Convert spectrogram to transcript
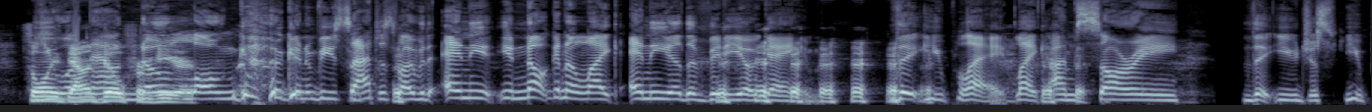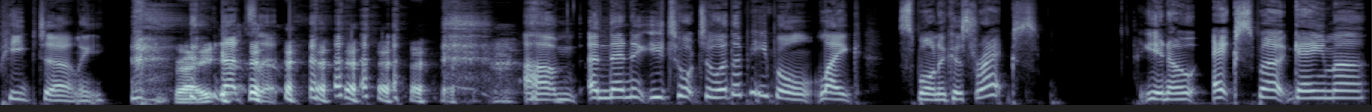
it's only You are now no here. longer going to be satisfied with any, you're not going to like any other video game that you play. Like, I'm sorry that you just, you peaked early. right? That's it. um, and then you talk to other people like Spornicus Rex, you know, expert gamer,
